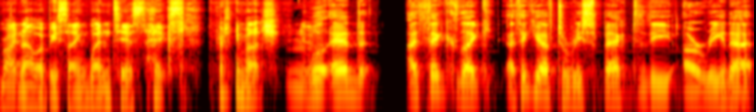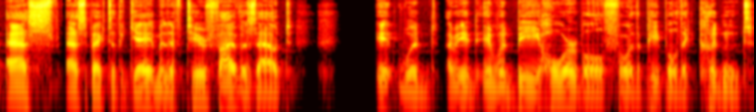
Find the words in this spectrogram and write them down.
right now we'd be saying when tier six pretty much. Yeah. Well, and I think like I think you have to respect the arena as- aspect of the game, and if Tier Five is out, it would. I mean, it would be horrible for the people that couldn't,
